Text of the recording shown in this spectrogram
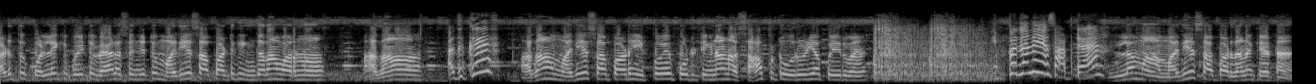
அடுத்து கொல்லைக்கு போயிட்டு வேலை செஞ்சுட்டு மதிய சாப்பாட்டுக்கு இங்க தான் வரணும். அதான். அதுக்கு? அதான் மதிய சாப்பாடும் இப்பவே போட்டுட்டீங்கன்னா நான் சாப்பிட்டு ஒரு வழியா போயிருவேன். இப்பதானே சாப்பிட்ட? இல்லம்மா மதிய சாப்பாடு தானே கேட்டேன்.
